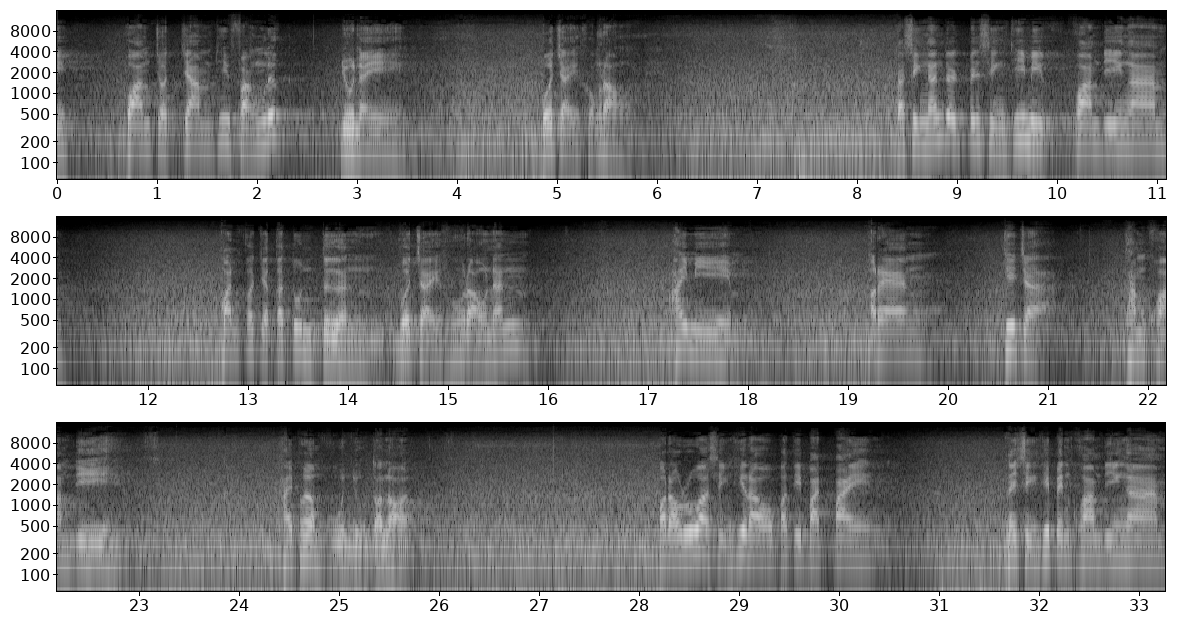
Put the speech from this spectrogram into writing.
ความจดจำที่ฝังลึกอยู่ในหัวใจของเรา แต่สิ่งนั้นเป็นสิ่งที่มีความดีงาม มันก็จะกระตุ้นเตือนหัวใจของเรานั้น ให้มีแรงที่จะทำความดีให้เพิ่มพูนอยู่ตลอด พราะเรารู้ว่าสิ่งที่เราปฏิบัติไปในสิ่งที่เป็นความดีงาม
